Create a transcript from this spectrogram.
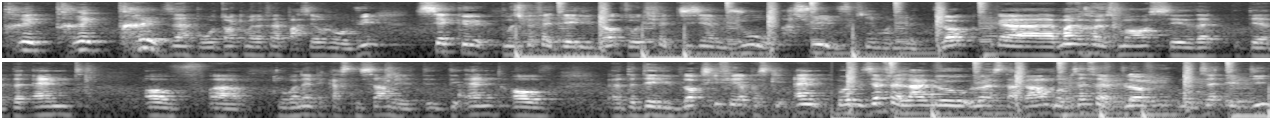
très, très, très important qui me fait passer aujourd'hui, c'est que moi je faire daily vlog, aujourd'hui fait dixième jour à suivre qui mon vlog. Euh, malheureusement, c'est the, the end of, uh, ne sais pas ça, mais the, end of uh, the daily vlog. Ce qui fait parce que, un, moi je besoin faire live sur Instagram, moi besoin faire vlog, moi besoin edit,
